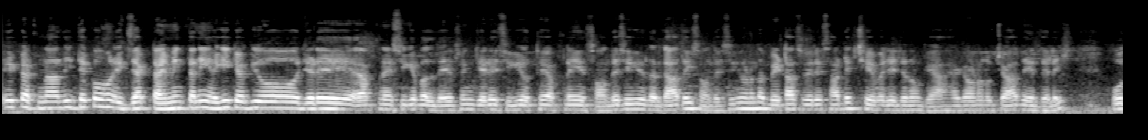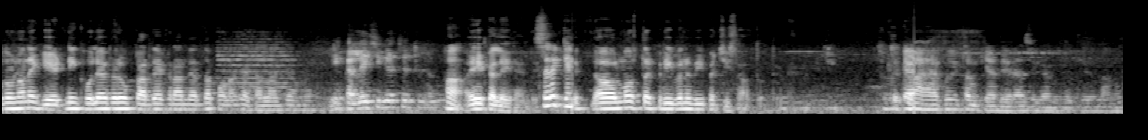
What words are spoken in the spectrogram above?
ਇਹ ਘਟਨਾ ਦੀ ਦੇਖੋ ਐਗਜ਼ੈਕਟ ਟਾਈਮਿੰਗ ਤਾਂ ਨਹੀਂ ਹੈਗੀ ਕਿਉਂਕਿ ਉਹ ਜਿਹੜੇ ਆਪਣੇ ਸੀਗੇ ਬਲਦੇਵ ਸਿੰਘ ਜਿਹੜੇ ਸੀਗੇ ਉੱਥੇ ਆਪਣੇ ਸੌਂਦੇ ਸੀਗੇ ਦਰਗਾਹ ਤੇ ਹੀ ਸੌਂਦੇ ਸੀਗੇ। ਉਹਨਾਂ ਦਾ ਬੇਟਾ ਸਵੇਰੇ 6:30 ਵਜੇ ਜਦੋਂ ਗਿਆ ਹੈਗਾ ਉਹਨਾਂ ਨੂੰ ਚਾਹ ਦੇਣ ਦੇ ਲਈ ਉਦੋਂ ਉਹਨਾਂ ਨੇ ਗੇਟ ਨਹੀਂ ਖੋਲਿਆ ਫਿਰ ਉਹ ਕਰਦਿਆਂ ਕਰਾਂਦੇ ਅੱਧਾ ਪੌਣਾ ਘੰਟਾ ਲੱਗ ਗਿਆ ਉਹਨਾਂ ਇਹ ਇਕੱਲੇ ਹੀ ਸੀਗੇ ਇੱਥੇ ਹਾਂ ਇਹ ਇਕੱਲੇ ਹੀ ਰਹਿੰਦੇ ਸਰ ਆਲਮੋਸਟ ਤਕਰੀਬਨ 20 25 ਸਾਲ ਤੋਂ ਉੱਤੇ ਤੇ ਕਿਹਾ ਹੈ ਕੋਈ ਧਮਕੀਆਂ ਦੇ ਰਿਹਾ ਸੀਗਾ ਇੱਥੇ ਉਹਨਾਂ ਨੂੰ?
